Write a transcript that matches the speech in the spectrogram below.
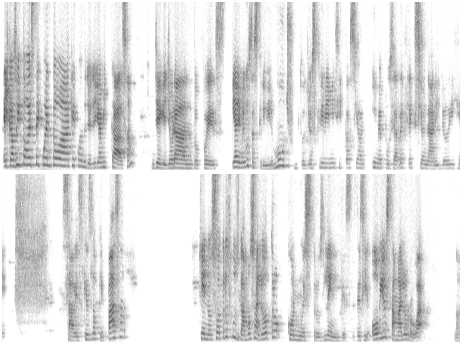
el caso y todo este cuento va que cuando yo llegué a mi casa, llegué llorando, pues, y a mí me gusta escribir mucho, entonces yo escribí mi situación y me puse a reflexionar y yo dije, ¿sabes qué es lo que pasa? Que nosotros juzgamos al otro con nuestros lentes, es decir, obvio está malo robar, no,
